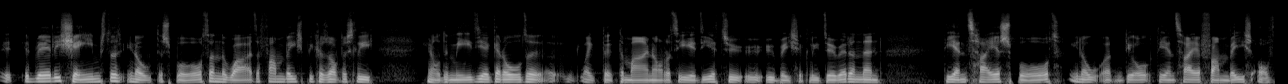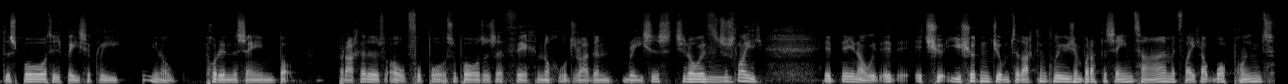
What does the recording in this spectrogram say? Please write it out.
it, it really shames the you know the sport and the wider fan base because obviously, you know, the media get all the like the, the minority idiots who, who who basically do it, and then the entire sport, you know, and the the entire fan base of the sport is basically you know put in the same bo- bracket as oh football supporters are thick knuckle dragon racists. You know, it's Mm. just like it you know it it, should you shouldn't jump to that conclusion. But at the same time, it's like at what point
